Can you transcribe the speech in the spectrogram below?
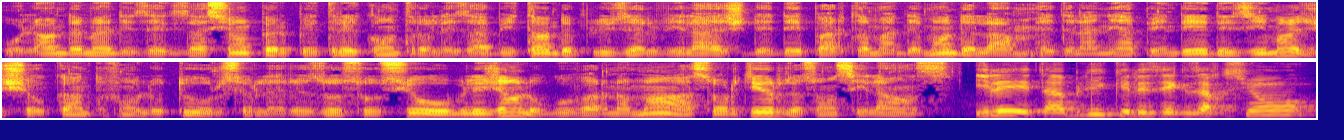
Au lendemain des exactions perpétrées contre les habitants de plusieurs villages des départements de Mondelam et de la Niapende, des images choquantes font le tour sur les réseaux sociaux, obligeant le gouvernement à sortir de son silence. Il est établi que les exactions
